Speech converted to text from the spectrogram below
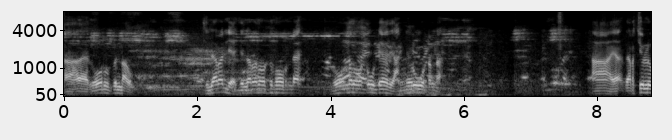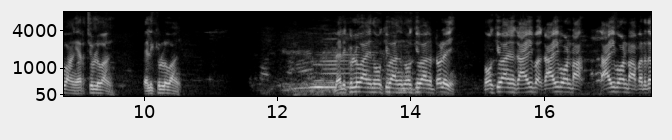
ആ അതെ നൂറ് റുപ്യ ഉണ്ടാവും. ചില്ലറല്ലേ ചില്ലറ നോട്ട് നൂറിന്റെ നൂറിന്റെ നോട്ട് കൂട്ടിയാൽ മതി. അഞ്ഞൂറ് കൂട്ടണ്ട. ആ ഇറച്ചിയുള്ളു വാങ്ങി ഇറച്ചിയുള്ളു വാങ്ങി. വിലക്കുള്ളു വാങ്ങി. വിലക്കുള്ളു വാങ്ങി നോക്കി വാങ്ങി നോക്കി വാങ്ങിട്ടോളേ നോക്കി വാങ്ങി കായ് കായ് പോണ്ട കായ് പോണ്ട. വെറുതെ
